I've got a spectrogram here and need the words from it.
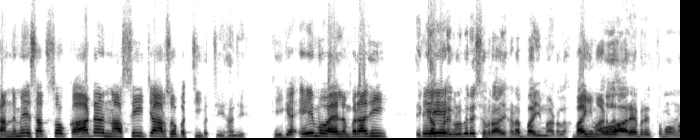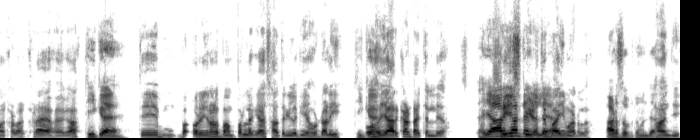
98761 79425 25 ਹਾਂਜੀ ਠੀਕ ਹੈ ਇਹ ਮੋਬਾਈਲ ਨੰਬਰ ਆ ਜੀ। ਇੱਕ ਆਪਣੇ ਕੋਲ ਵੀਰੇ ਸਵਰਾਜ ਖੜਾ 22 ਮਾਡਲ। 22 ਉਹ ਮਾਡਲ ਆ ਰਿਹਾ ਵੀਰੇ ਧਮਾਉਣਾ ਖੜਾ ਖੜਾਇਆ ਹੋਇਆਗਾ। ਠੀਕ ਹੈ। ਤੇ origignal ਬੰਪਰ ਲੱਗਿਆ ਸਾਤਰੀ ਲੱਗੀ ਆ ਹੁੱਡ ਵਾਲੀ। ਠੀਕ ਉਹ 1000 ਘੰਟਾ ਚੱਲਿਆ। 1000 3 ਘੰਟਾ ਚੱਲਿਆ। 22 ਮਾਡਲ 855 ਹਾਂਜੀ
